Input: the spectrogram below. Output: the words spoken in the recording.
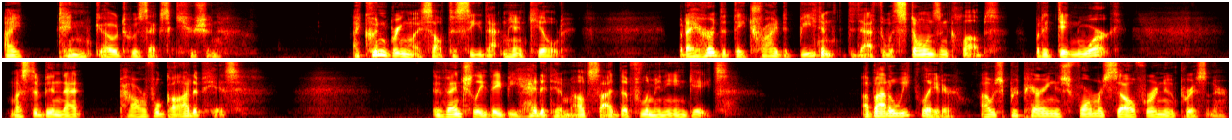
I didn't go to his execution. I couldn't bring myself to see that man killed. But I heard that they tried to beat him to death with stones and clubs, but it didn't work. Must have been that powerful god of his. Eventually, they beheaded him outside the Flaminian gates. About a week later, I was preparing his former cell for a new prisoner.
